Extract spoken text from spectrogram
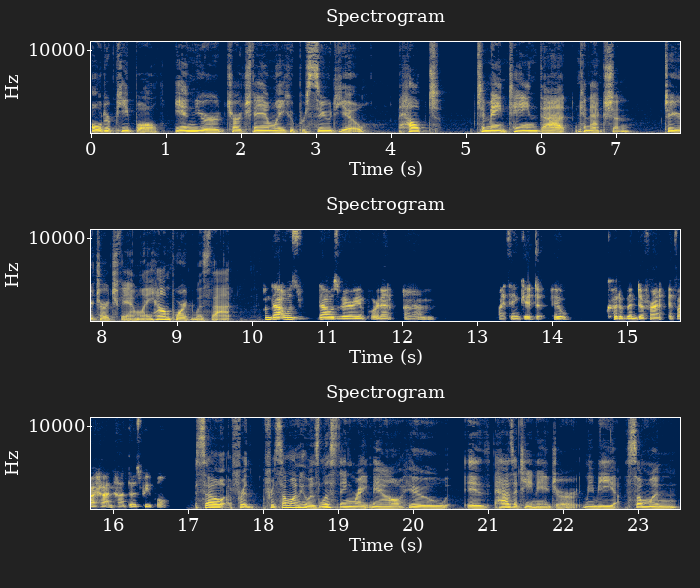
older people in your church family who pursued you helped to maintain that connection to your church family? How important was that? That was that was very important. Um, I think it it could have been different if I hadn't had those people. So for for someone who is listening right now who is has a teenager, maybe someone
